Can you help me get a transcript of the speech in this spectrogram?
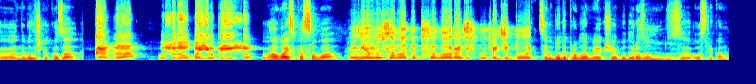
Е, Невеличка коза. Коза? Вы что, долбоёб или что? Гавайська сова. Не, ну сова так сова, ради, ради бога. Це не буде проблеми, якщо я буду разом з осліком.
